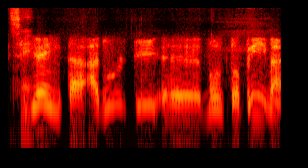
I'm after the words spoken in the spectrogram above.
Sì. si diventa adulti eh, molto prima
